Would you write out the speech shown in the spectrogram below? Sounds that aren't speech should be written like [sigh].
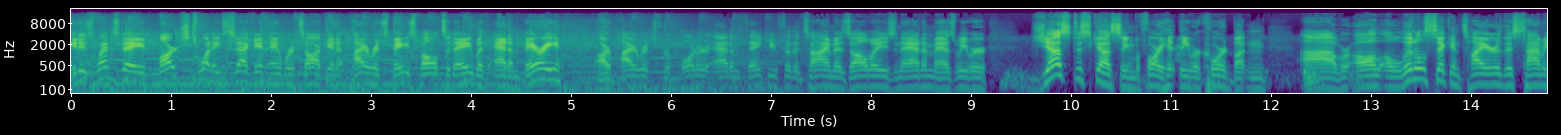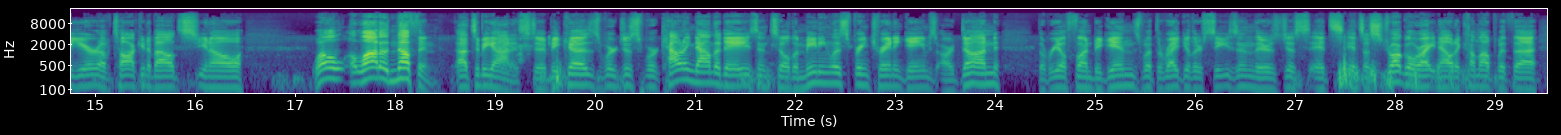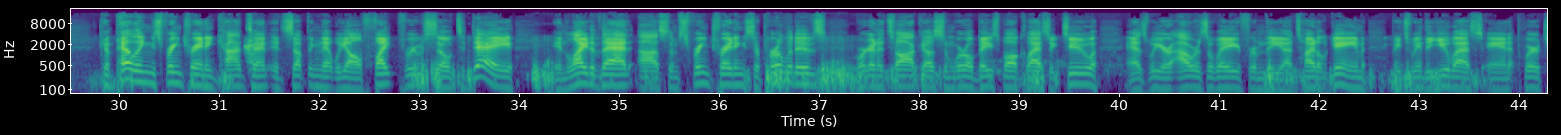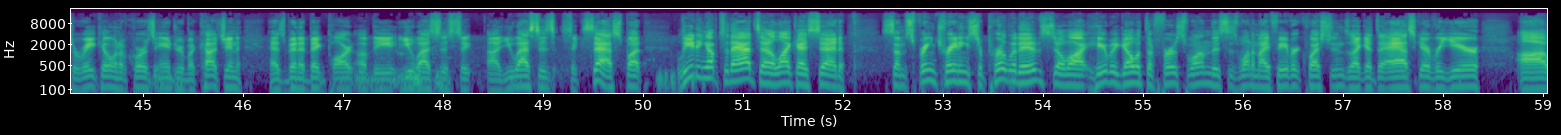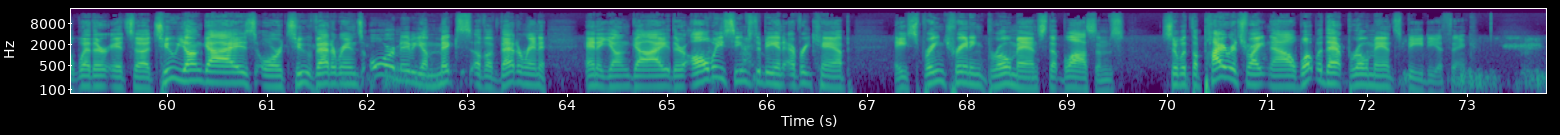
It is Wednesday, March 22nd, and we're talking Pirates baseball today with Adam Berry, our Pirates reporter. Adam, thank you for the time as always. And Adam, as we were just discussing before I hit the record button, uh, we're all a little sick and tired this time of year of talking about, you know, well, a lot of nothing, uh, to be honest, uh, because we're just we're counting down the days until the meaningless spring training games are done. The real fun begins with the regular season. There's just it's it's a struggle right now to come up with uh, compelling spring training content. It's something that we all fight through. So today, in light of that, uh, some spring training superlatives. We're going to talk uh, some World Baseball Classic too, as we are hours away from the uh, title game between the U.S. and Puerto Rico. And of course, Andrew McCutchen has been a big part of the U.S.'s, uh, US's success. But leading up to that, like I said, some spring training superlatives. So uh, here we go with the first one. This is one of my favorite questions I get to ask every year. Uh, whether it's uh, two young guys or two veterans, or maybe a mix of a veteran and a young guy, there always seems to be in every camp a spring training bromance that blossoms. So with the Pirates right now, what would that bromance be, do you think?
